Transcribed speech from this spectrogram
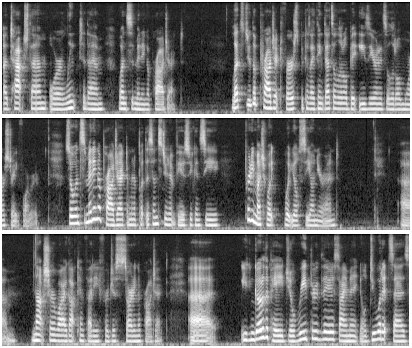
attach them or link to them when submitting a project. Let's do the project first because I think that's a little bit easier and it's a little more straightforward. So when submitting a project, I'm going to put this in student view so you can see pretty much what, what you'll see on your end. Um, not sure why I got confetti for just starting a project. Uh, you can go to the page, you'll read through the assignment, you'll do what it says,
